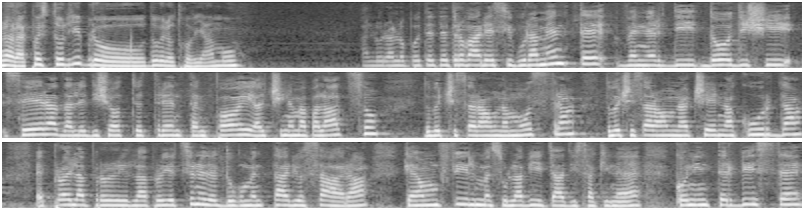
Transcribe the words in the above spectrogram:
Allora, questo libro dove lo troviamo? Allora lo potete trovare sicuramente venerdì 12 sera dalle 18.30 in poi al Cinema Palazzo dove ci sarà una mostra, dove ci sarà una cena kurda e poi la, pro la proiezione del documentario Sara che è un film sulla vita di Sakineh con interviste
